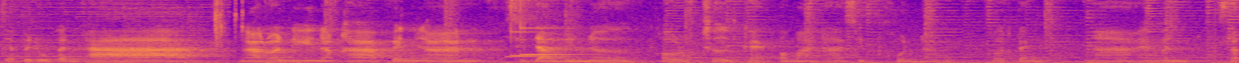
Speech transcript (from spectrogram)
เดี๋ยวไปดูกันค่ะงานวันนี้นะคะเป็นงานซิดดาวดินเนอร์เขาเชิญแขกประมาณ 50 คนนะลูกก็แต่งหน้าให้มันสะ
